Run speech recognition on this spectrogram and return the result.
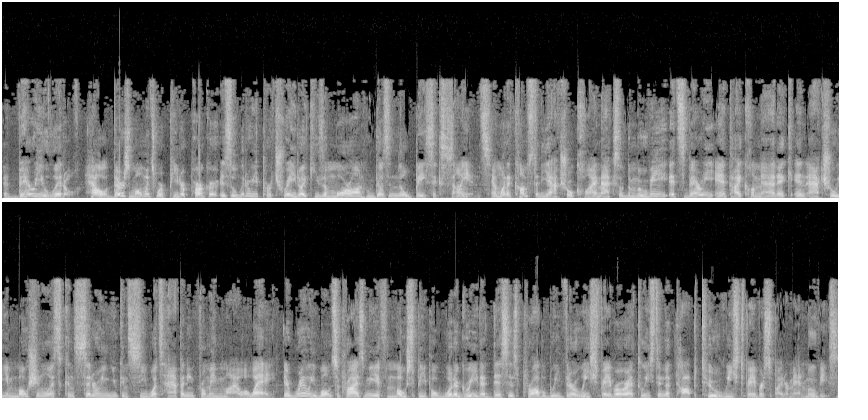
Very little. Hell, there's moments where Peter Parker is literally portrayed like he's a moron who doesn't know basic science. And when it comes to the actual climax of the movie, it's very anticlimactic and actually emotionless considering you can see what's happening from a mile away. It really won't surprise me if most people would agree that this is probably their least favorite, or at least in the top two least favorite Spider Man movies.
